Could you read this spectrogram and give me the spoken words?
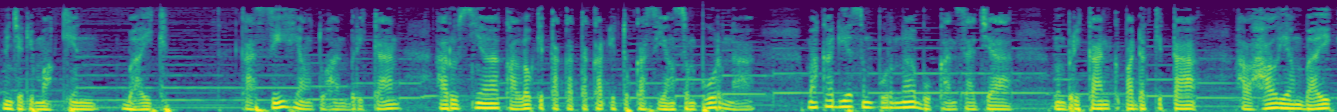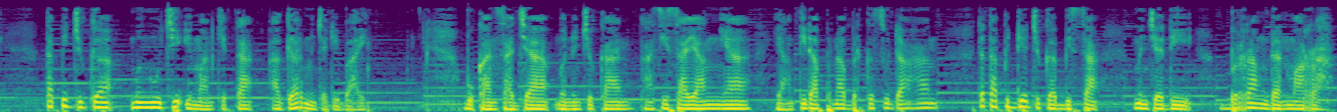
menjadi makin baik. Kasih yang Tuhan berikan harusnya, kalau kita katakan itu kasih yang sempurna, maka Dia sempurna bukan saja memberikan kepada kita hal-hal yang baik, tapi juga menguji iman kita agar menjadi baik bukan saja menunjukkan kasih sayangnya yang tidak pernah berkesudahan, tetapi dia juga bisa menjadi berang dan marah,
